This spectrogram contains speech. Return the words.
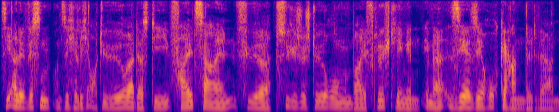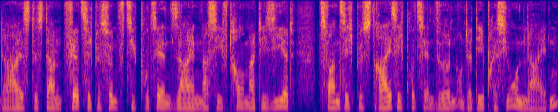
Sie alle wissen und sicherlich auch die Hörer, dass die Fallzahlen für psychische Störungen bei Flüchtlingen immer sehr, sehr hoch gehandelt werden. Da heißt es dann 40 bis 50 Prozent seien massiv traumatisiert, 20 bis 30 Prozent würden unter Depressionen leiden.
